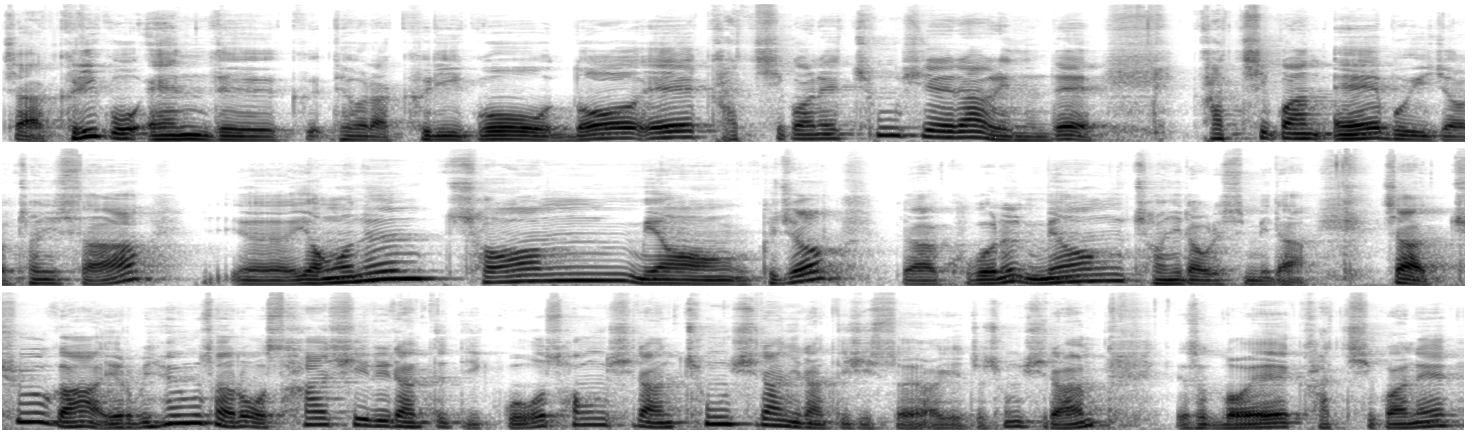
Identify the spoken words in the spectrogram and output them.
자, 그리고 and 그, 되어라. 그리고 너의 가치관에 충실해라 그랬는데 가치관에 보이죠. 전시사. 어, 영어는 전명. 그죠? 자, 국어는 명전이라고 그랬습니다. 자, true가 여러분 형용사로 사실이란 뜻 있고 성실한, 충실한이란 뜻이 있어요. 알겠죠? 충실한. 그래서 너의 가치관에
